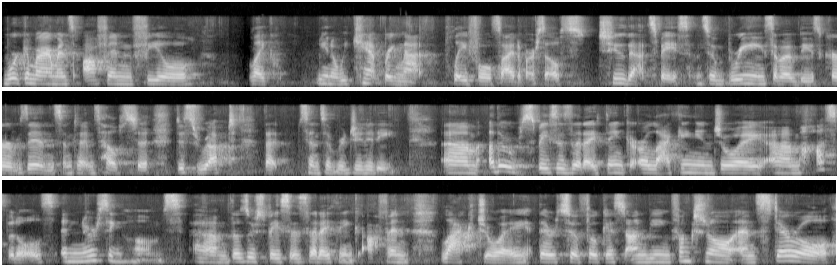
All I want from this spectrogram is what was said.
work environments often feel like, you know, we can't bring that playful side of ourselves to that space. And so bringing some of these curves in sometimes helps to disrupt that sense of rigidity. Um, other spaces that I think are lacking in joy, um, hospitals and nursing homes. Um, those are spaces that I think often lack joy. They're so focused on being functional and sterile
